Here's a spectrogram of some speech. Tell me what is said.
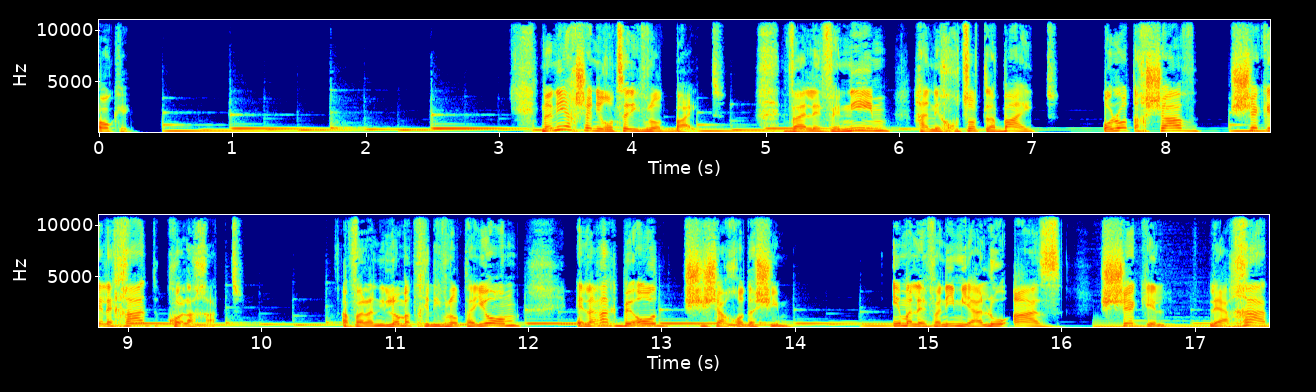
אוקיי. נניח שאני רוצה לבנות בית, והלבנים הנחוצות לבית עולות עכשיו שקל אחד כל אחת. אבל אני לא מתחיל לבנות היום, אלא רק בעוד שישה חודשים. אם הלבנים יעלו אז שקל לאחת,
